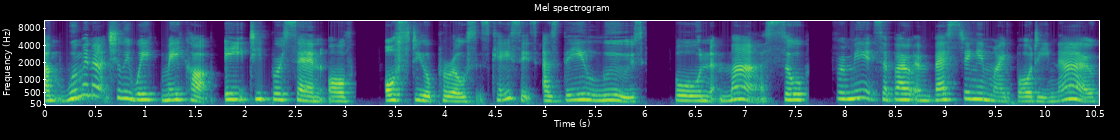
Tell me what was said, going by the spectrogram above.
um, women actually wake, make up 80% of osteoporosis cases as they lose bone mass. So for me, it's about investing in my body now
